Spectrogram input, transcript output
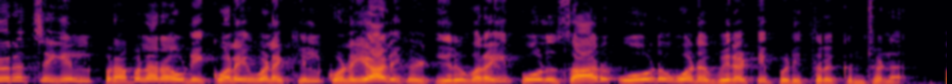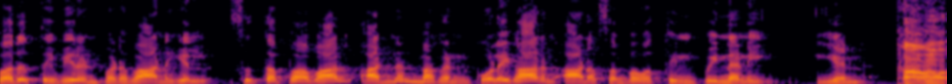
திருச்சியில் பிரபல ரவுடி கொலை வழக்கில் கொலையாளிகள் இருவரை போலீசார் ஓட ஓட விரட்டி பிடித்திருக்கின்றனர். பருத்தி வீரன் படபாணியில் சித்தப்பாவால் அண்ணன் மகன் கொலைகாரன் ஆன சம்பவத்தின் பின்னணி என்ன? ஆமா.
